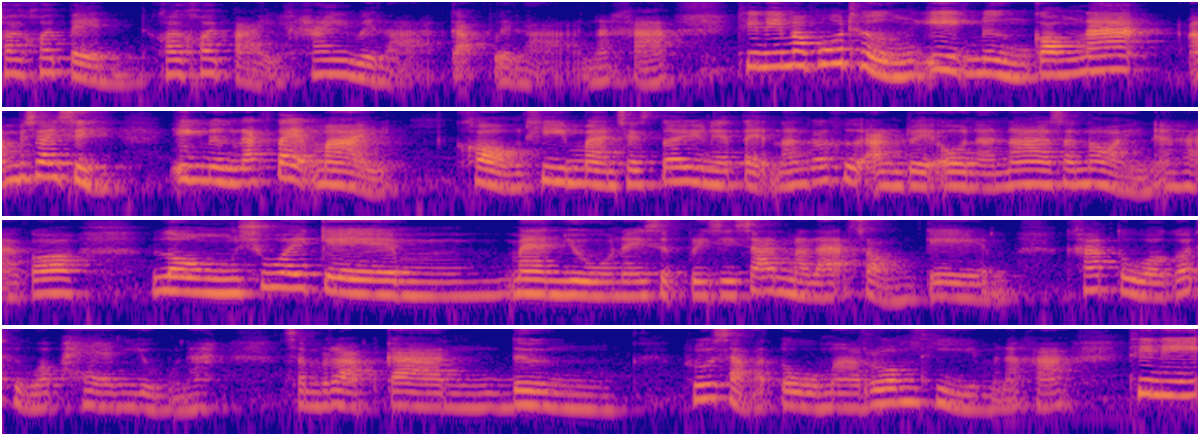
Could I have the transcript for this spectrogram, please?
ค่อยๆเป็น ค่อยๆไปให้เวลากับเวลานะคะ ทีนี้มาพูดถึงอีกหนึ่งกองหน้าอะไม่ใช่สิ อีกหนึ่งนักเตะใหม่ของทีมแมนเชสเตอร์ยูไนเต็ดนั่นก็คืออันเดรโอนาน่าซะหน่อยนะคะ ก็ลงช่วยเกมแมนยูในศึกปรีซีซั่นมาล้ว2เกม ค่าตัวก็ถือว่าแพงอยู่นะสำหรับการดึงผู้สาประตูมาร่วมทีมนะคะ ทีนี้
